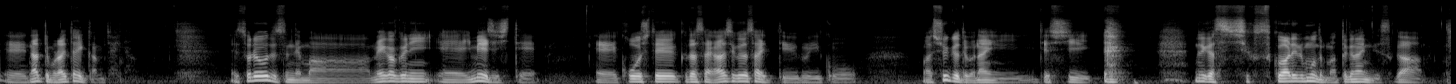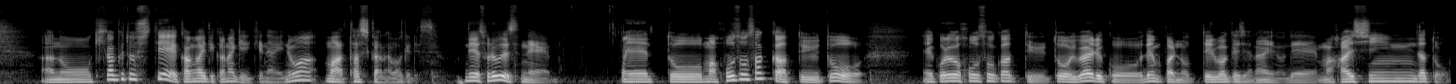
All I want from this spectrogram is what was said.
ーえーなってもらいたいかみたいな。それをですねまあ明確に、えーイメージして、えーこうしてくださいああしてくださいっていうふうにこう、まあ、宗教ではないですし 何か救われるものでも全くないんですがあの企画として考えていかなきゃいけないのはまあ確かなわけです。でそれをですねえーっとまあ放送作家っていうと、えこれが放送かっていうといわゆるこう電波に乗っているわけじゃないので、まあ、配信だと。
